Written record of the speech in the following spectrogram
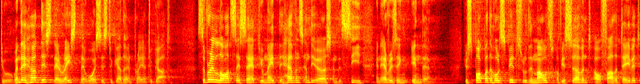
do. When they heard this, they raised their voices together in prayer to God. Sovereign Lord, they said, You made the heavens and the earth and the sea and everything in them. You spoke by the Holy Spirit through the mouth of your servant, our father David.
